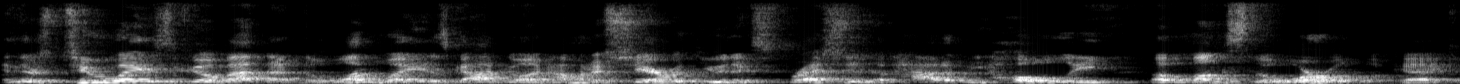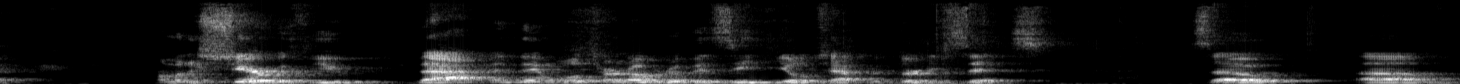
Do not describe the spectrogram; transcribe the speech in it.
And there's two ways to go about that. The one way is God going, I'm going to share with you an expression of how to be holy amongst the world, okay? I'm going to share with you that, and then we'll turn over to Ezekiel chapter 36. So, um,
